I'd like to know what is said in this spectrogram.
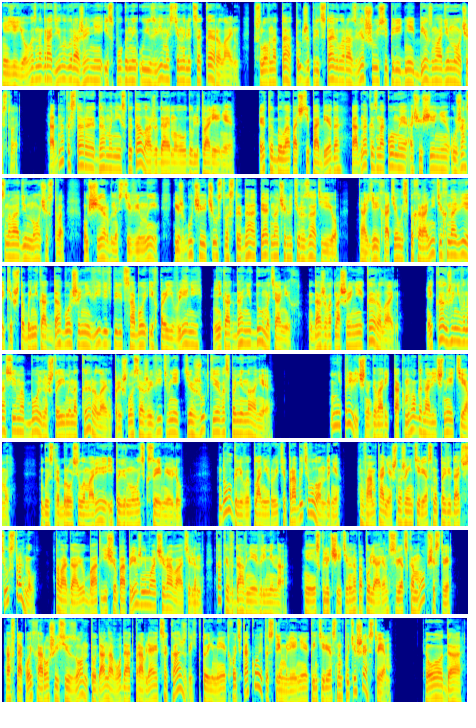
ее вознаградило выражение испуганной уязвимости на лице Кэролайн, словно та тут же представила развершуюся перед ней бездну одиночества. Однако старая дама не испытала ожидаемого удовлетворения. Это была почти победа, однако знакомые ощущения ужасного одиночества, ущербности, вины и жгучее чувство стыда опять начали терзать ее, а ей хотелось похоронить их навеки, чтобы никогда больше не видеть перед собой их проявлений, никогда не думать о них, даже в отношении Кэролайн. И как же невыносимо больно, что именно Кэролайн пришлось оживить в ней те жуткие воспоминания. Неприлично говорить так много на личные темы, быстро бросила Мария и повернулась к Сэмюэлю. Долго ли вы планируете пробыть в Лондоне? Вам, конечно же, интересно повидать всю страну. Полагаю, Бат еще по-прежнему очарователен, как и в давние времена, и исключительно популярен в светском обществе. А в такой хороший сезон туда на воды отправляется каждый, кто имеет хоть какое-то стремление к интересным путешествиям. О, да,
